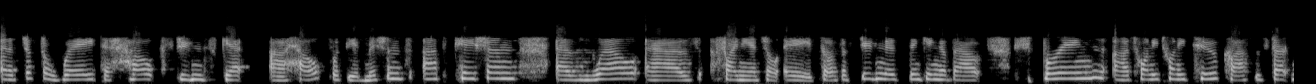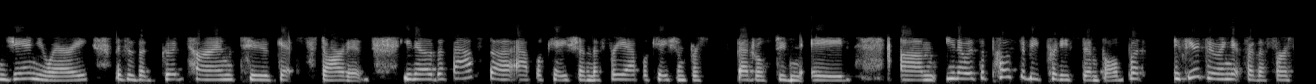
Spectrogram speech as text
And it's just a way to help students get uh, help with the admissions application as well as financial aid. So if a student is thinking about spring uh, 2022, classes start in January, this is a good time to get started. You know, the FAFSA application, the free application for federal student aid, um, you know, is supposed to be pretty simple, but if you're doing it for the first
